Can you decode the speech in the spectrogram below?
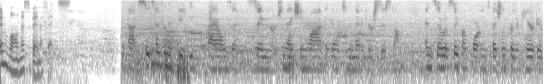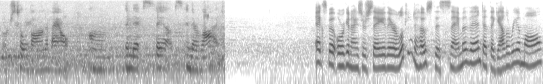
and wellness benefits. We've got 650,000 seniors nationwide that go into the Medicare system. And so it's super important, especially for their caregivers, to learn about um, the next steps in their life. Expo organizers say they're looking to host this same event at the Galleria Mall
